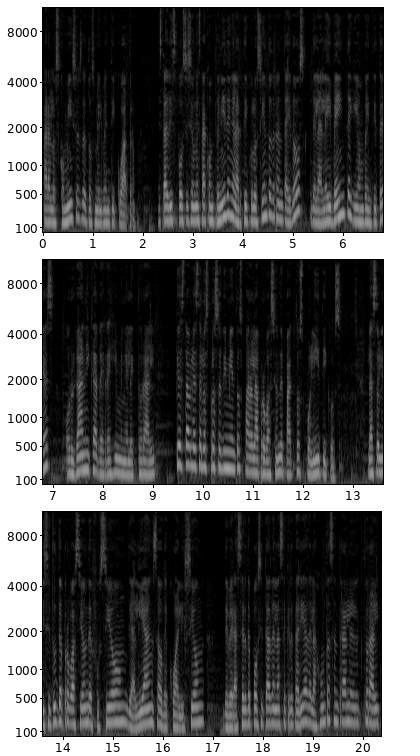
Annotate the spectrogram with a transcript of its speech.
para los comicios de 2024. Esta disposición está contenida en el artículo 132 de la Ley 20-23, orgánica de régimen electoral, que establece los procedimientos para la aprobación de pactos políticos. La solicitud de aprobación de fusión, de alianza o de coalición deberá ser depositada en la Secretaría de la Junta Central Electoral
